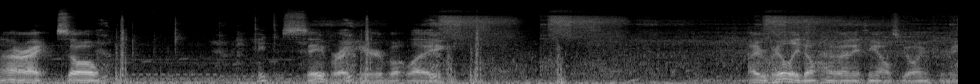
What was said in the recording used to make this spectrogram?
Alright, so hate to save right here, but like... I really don't have anything else going for me.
